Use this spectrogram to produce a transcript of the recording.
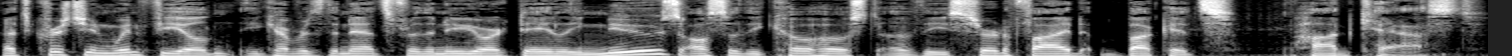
That's Kristian Winfield. He covers the Nets for the New York Daily News, also the co host of the Certified Buckets podcast.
